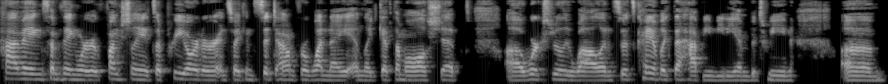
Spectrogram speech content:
having something where functionally it's a pre-order, and so I can sit down for one night and like get them all shipped uh, works really well. And so it's kind of like the happy medium between. Um,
